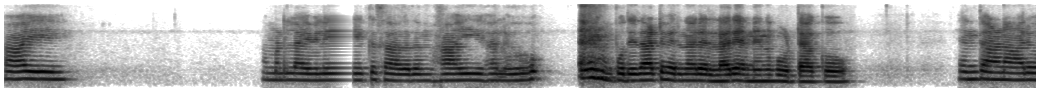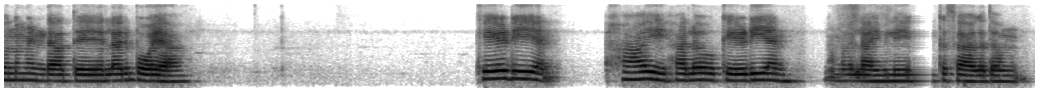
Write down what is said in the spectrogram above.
ഹായ്. നമ്മുടെ ലൈവിലേക്ക് സ്വാഗതം. Hi hello. പുതിയതായിട്ട് വരുന്നവരെല്ലാവരും എന്നെ ഒന്ന് കൂട്ടാക്കൂ. എന്താണ്? ആരും ഒന്നും മിണ്ടാത്തെ. എല്ലാവരും പോയാ? K D N. Hi hello. K D N. നമ്മുടെ ലൈവിലേക്ക് സ്വാഗതം.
